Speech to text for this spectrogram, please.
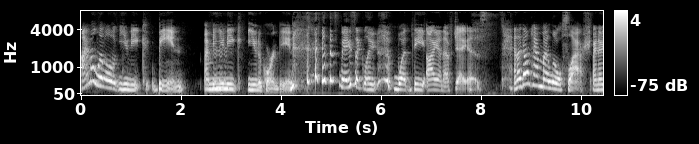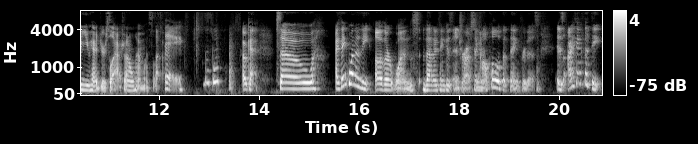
I'm a little unique bean. I'm a unique unicorn bean. That's basically what the INFJ is. And I don't have my little slash. I know you had your slash. I don't have my slash. Hey. Okay. So I think one of the other ones that I think is interesting, and I'll pull up a thing for this, is I think that the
